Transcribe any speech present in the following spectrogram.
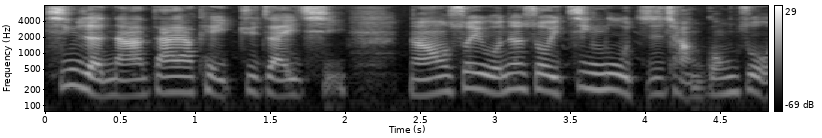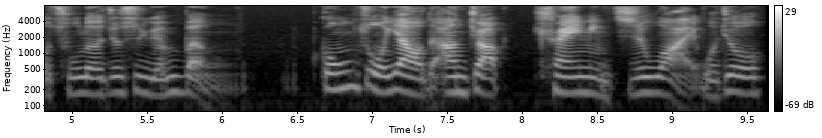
新人啊，大家可以聚在一起。然后，所以我那时候一进入职场工作，除了就是原本工作要的 on job training 之外，我就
